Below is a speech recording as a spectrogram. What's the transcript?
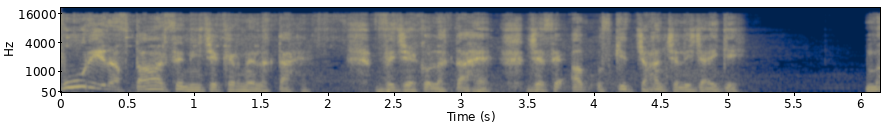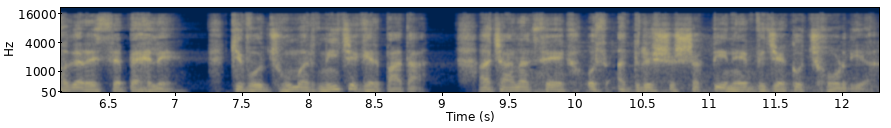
पूरी रफ्तार से नीचे गिरने लगता है। विजय को लगता है जैसे अब उसकी जान चली जाएगी। मगर इससे पहले कि वो झूमर नीचे गिर पाता अचानक से उस अदृश्य शक्ति ने विजय को छोड़ दिया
